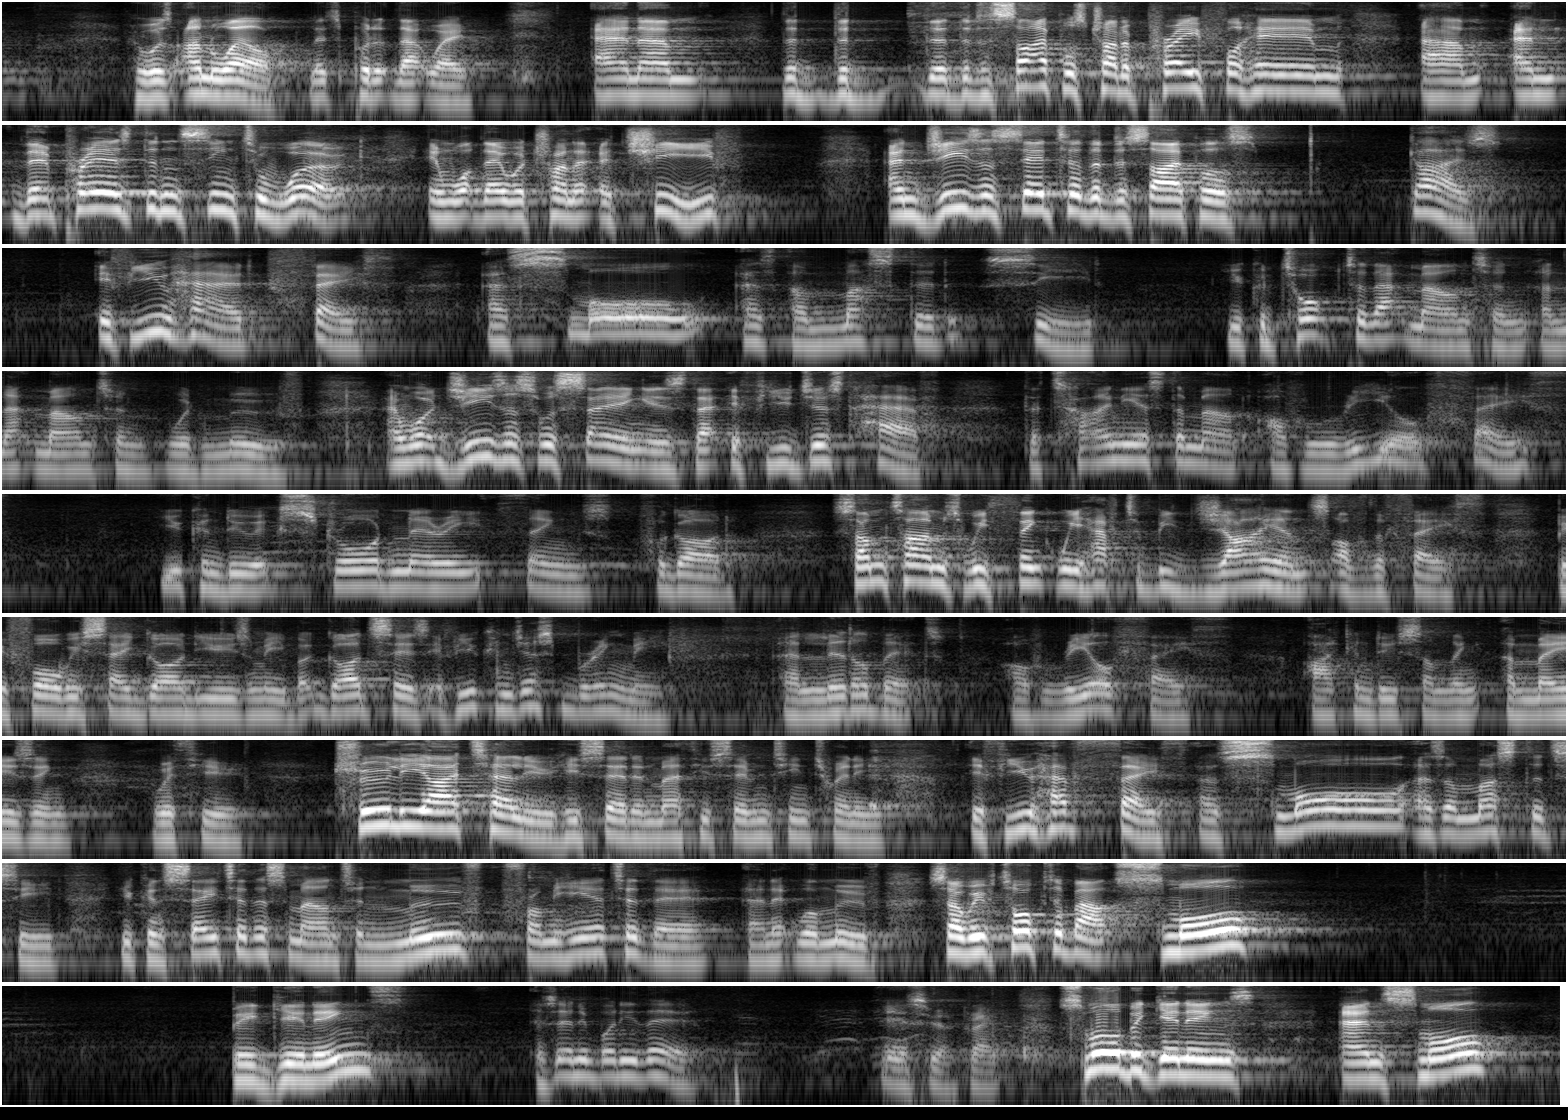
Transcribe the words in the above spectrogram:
who was unwell, let's put it that way. And um, the, the, the, the, disciples tried to pray for him, um, and their prayers didn't seem to work in what they were trying to achieve. And Jesus said to the disciples, Guys, if you had faith as small as a mustard seed, you could talk to that mountain and that mountain would move. And what Jesus was saying is that if you just have the tiniest amount of real faith, you can do extraordinary things for God. Sometimes we think we have to be giants of the faith before we say, God, use me. But God says, if you can just bring me a little bit of real faith, I can do something amazing with you. Truly I tell you, he said in Matthew 17 20, if you have faith as small as a mustard seed, you can say to this mountain, Move from here to there, and it will move. So we've talked about small beginnings. Is anybody there? Yes, we are great. Small beginnings and small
